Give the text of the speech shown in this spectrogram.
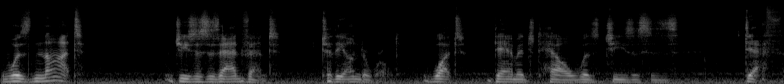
was not Jesus' advent to the underworld. What damaged hell was Jesus' death.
